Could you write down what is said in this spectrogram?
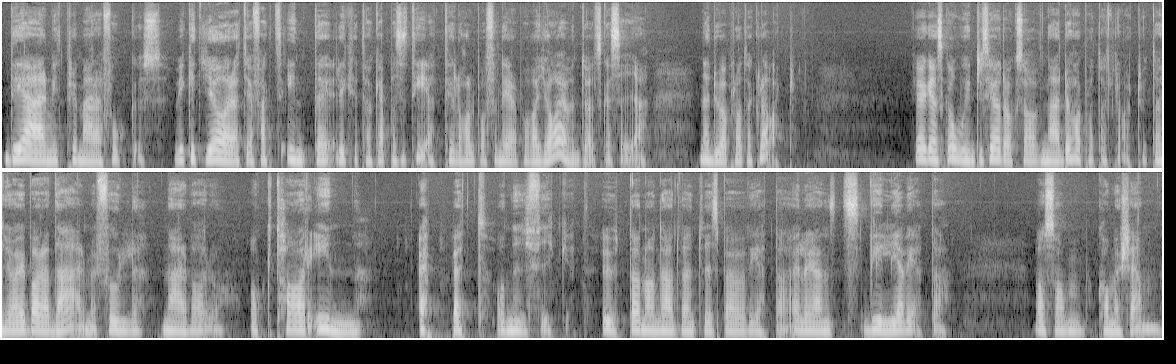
Det är mitt primära fokus, vilket gör att jag faktiskt inte riktigt har kapacitet till att hålla på och fundera på vad jag eventuellt ska säga när du har pratat klart. För jag är ganska ointresserad också av när du har pratat klart, utan jag är bara där med full närvaro och tar in öppet och nyfiket utan att nödvändigtvis behöva veta eller ens vilja veta vad som kommer sen.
